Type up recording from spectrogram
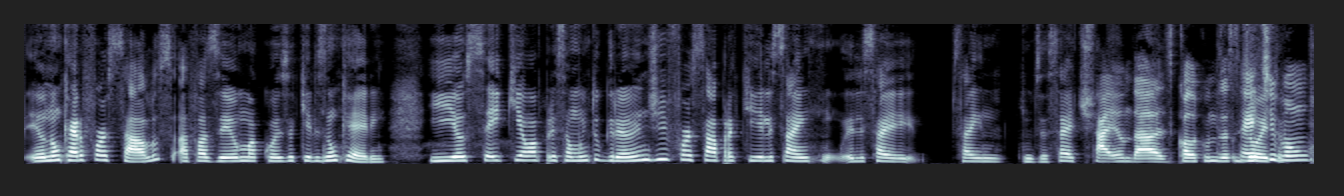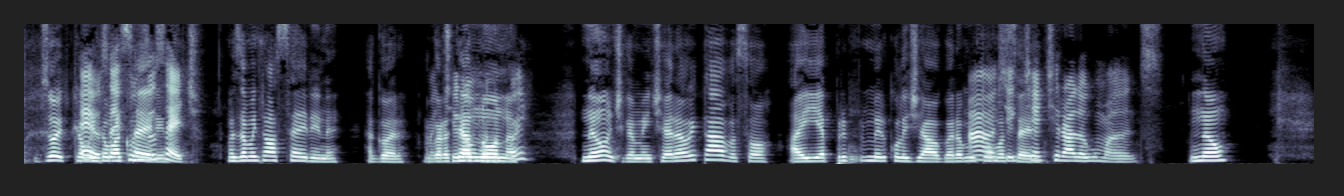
eu não quero forçá-los a fazer uma coisa que eles não querem. E eu sei que é uma pressão muito grande forçar para que eles saem. Eles saem, saem com 17? Saiam da escola com 17 e 18. vão. 18, porque É, eu aumentou saí uma com série. 17. Mas aumentou uma série, né? Agora. Mas Agora até a uma, não nona. foi? Não, antigamente era a oitava só. Aí é pro primeiro colegial, agora aumentou Ah, uma achei série. que tinha tirado alguma antes. Não.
